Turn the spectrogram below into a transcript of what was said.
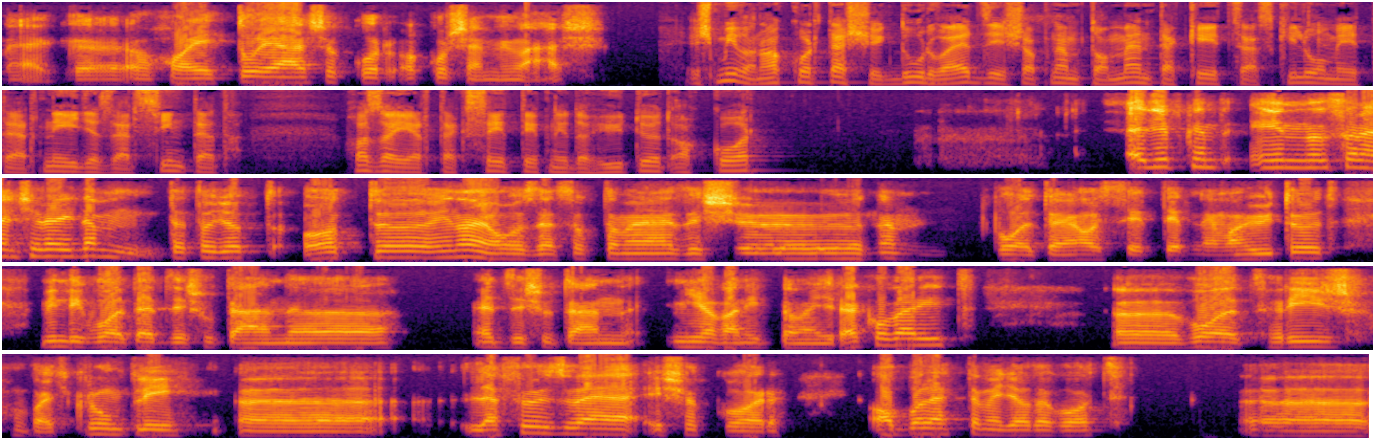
Meg ha egy tojás, akkor, akkor semmi más. És mi van akkor? Tessék, durva edzésap, nem tudom, mentek 200 kilométert, 4000 szintet, hazaértek, széttépnéd a hűtőt, akkor Egyébként én szerencsére nem, tehát hogy ott, ott én nagyon hozzászoktam ehhez, és nem volt olyan, hogy széttépném a hűtőt. Mindig volt edzés után, edzés után nyilván itt egy recovery volt rizs vagy krumpli lefőzve, és akkor abból lettem egy adagot,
